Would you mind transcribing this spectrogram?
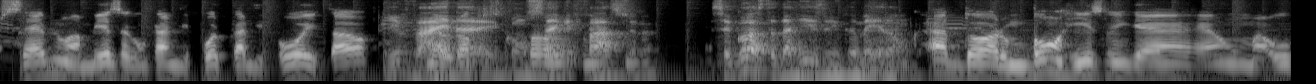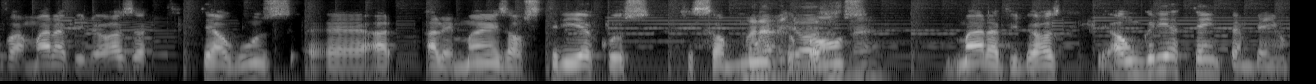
serve numa mesa com carne de porco, carne de boi e tal. E vai, né? E consegue fácil, né? Você gosta da Riesling também, não? Adoro. Um bom Riesling é, é uma uva maravilhosa. Tem alguns é, alemães, austríacos, que são muito bons. Né? Maravilhosos. A Hungria tem também um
